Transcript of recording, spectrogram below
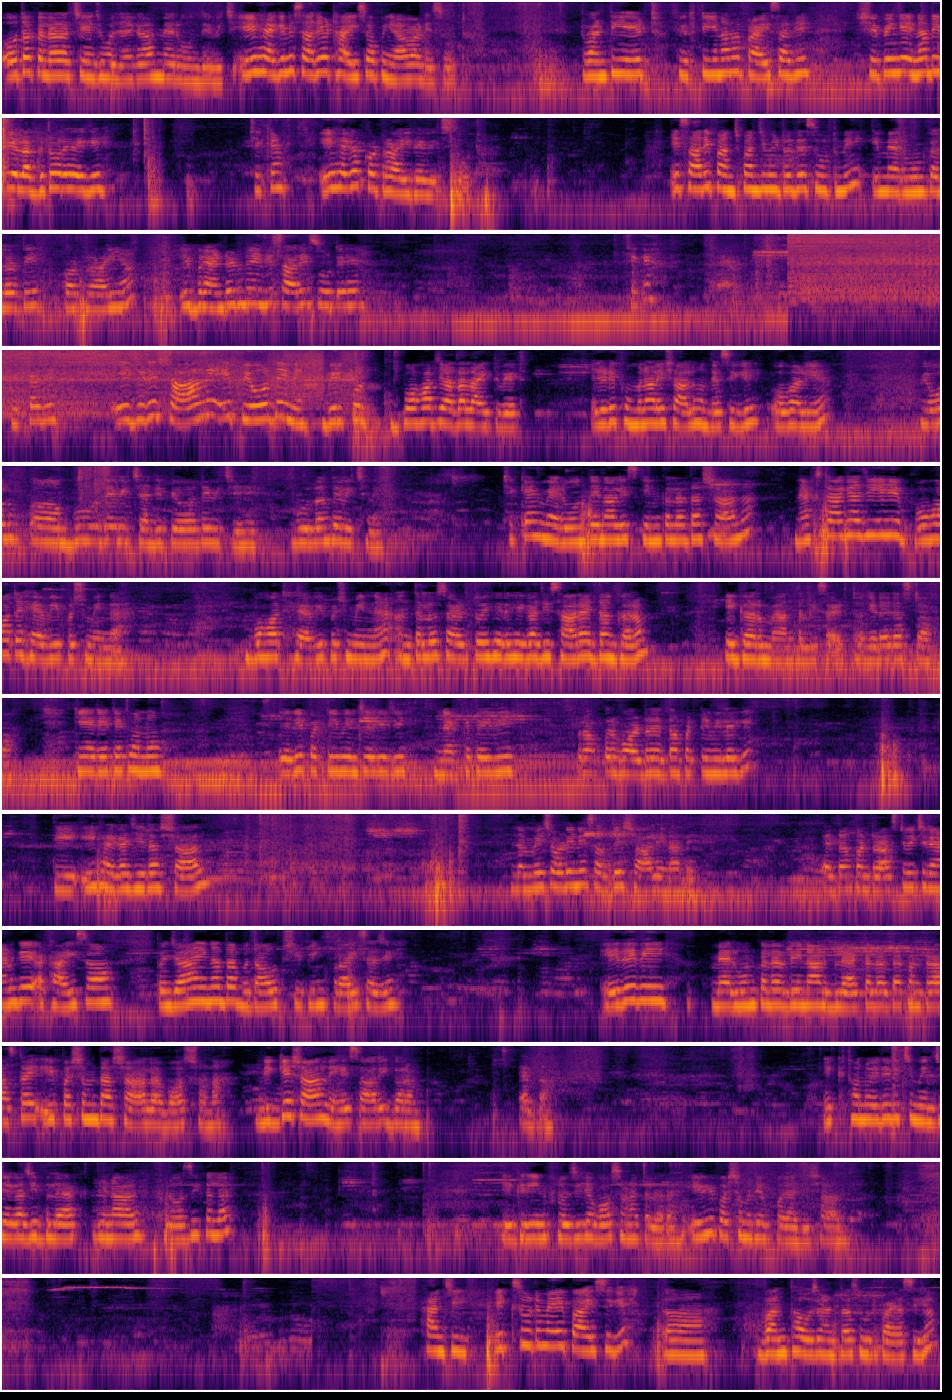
ਉਹ ਤਾਂ ਕਲਰ ਚੇਂਜ ਹੋ ਜਾਏਗਾ ਮੈਰੂਨ ਦੇ ਵਿੱਚ। ਇਹ ਹੈਗੇ ਨੇ ਸਾਰੇ 2850 ਵਾਲੇ ਸੂਟ। 2850 ਇਹਨਾਂ ਦਾ ਪ੍ਰਾਈਸ ਆ ਜੀ। ਸ਼ਿਪਿੰਗ ਇਹਨਾਂ ਦੀ ਵੀ ਅਲੱਗ ਤੋਂ ਰਹੇਗੀ। ਠੀਕ ਹੈ? ਇਹ ਹੈਗਾ ਕਟਰਾਈ ਦੇ ਵਿੱਚ ਸੂਟ। ਇਹ ਸਾਰੇ 5-5 ਮੀਟਰ ਦੇ ਸੂਟ ਨੇ। ਇਹ ਮੈਰੂਨ ਕਲਰ ਦੀ ਕਟਰਾਈ ਆ। ਇਹ ਬ੍ਰਾਂਡਡ ਨੇ ਜੀ ਸਾਰੇ ਸੂਟ ਇਹ। ਠੀਕ ਹੈ? ਠੀਕ ਹੈ ਜੀ। ਇਹ ਜਿਹੜੇ ਸ਼ਾਲ ਨੇ, ਇਹ ਪਿਓਰ ਦੇ ਨੇ। ਬਿਲਕੁਲ ਬਹੁਤ ਜ਼ਿਆਦਾ ਲਾਈਟ weight ਇਹ ਜਿਹੜੇ ਫੁੰਮਣ ਵਾਲੇ ਸ਼ਾਲ ਹੁੰਦੇ ਸੀਗੇ, ਉਹ ਵਾਲੀ ਹੈ ਪਿਓਰ ਬੂਲ ਦੇ ਵਿੱਚ ਹੈ ਜੀ, ਪਿਓਰ ਦੇ ਵਿੱਚ ਇਹ ਵੂਲਨ ਦੇ ਵਿੱਚ ਨੇ। ਠੀਕ ਹੈ, ਮੈਰੂਨ ਦੇ ਨਾਲ ਹੀ ਸਕਿਨ ਕਲਰ ਦਾ ਸ਼ਾਲ ਆ। ਨੈਕਸਟ ਆ ਗਿਆ ਜੀ, ਇਹ ਬਹੁਤ ਹੈਵੀ ਪਸ਼ਮੀਨਾ ਹੈ। ਬਹੁਤ ਹੈਵੀ ਪਸ਼ਮੀਨਾ ਹੈ। ਅੰਦਰਲੋ ਸਾਈਡ ਤੋਂ ਇਹ ਰਹੇਗਾ ਜੀ, ਸਾਰਾ ਇਦਾਂ ਗਰਮ। ਇਹ ਗਰਮ ਹੈ ਅੰਦਰਲੀ ਸਾਈਡ ਤੋਂ, ਜਿਹੜਾ ਇਹਦਾ ਸਟਾਫ ਆ। ਘੇਰੇ ਤੇ ਤੁਹਾਨੂੰ ਇਹਦੀ ਪੱਟੀ ਮਿਲ ਜੇਗੀ ਜੀ ਨੈਕ ਤੇ ਵੀ ਪ੍ਰੋਪਰ ਬਾਰਡਰ ਇਦਾਂ ਪੱਟੀ ਮਿਲੇਗੀ। ਤੇ ਇਹ ਹੈਗਾ ਜੀ ਇਹਦਾ ਸ਼ਾਲ। ਲੰਮੇ ਚੌੜੇ ਨੇ, ਸਭ ਦੇ ਸ਼ਾਲ ਇਹਨਾਂ ਦੇ। ਇਦਾਂ ਕੰਟਰਾਸਟ ਵਿੱਚ ਰਹਿਣਗੇ। 2850 ਇਹਨਾਂ ਦਾ ਵਿਦਆਊਟ ਸ਼ਿਪਿੰਗ ਪ੍ਰਾਈਸ ਹੈ ਜੀ। ਇਹਦੇ ਵੀ ਮੈਰੂਨ ਕਲਰ ਦੇ ਨਾਲ ਬਲੈਕ ਕਲਰ ਦਾ ਕੰਟਰਾਸਟ ਹੈ। ਇਹ ਪਸ਼ਮ ਦਾ ਸ਼ਾਲ ਹੈ, ਬਹੁਤ ਸੋਹਣਾ। ਨਿੱਗੇ ਸ਼ਾਲ ਨੇ ਇਹ ਸਾਰੇ ਗਰਮ। ਇਦਾਂ ਇੱਕ ਤੁਹਾਨੂੰ ਇਹਦੇ ਵਿੱਚ ਮਿਲ ਜਾਏਗਾ ਜੀ ਬਲੈਕ ਦੇ ਨਾਲ ਫਰੋਜ਼ੀ ਕਲਰ। ਇਹ ਗ੍ਰੀਨ ਫਰੋਜ਼ੀ ਦਾ ਬਹੁਤ ਸੋਹਣਾ ਕਲਰ ਹੈ। ਇਹ ਵੀ ਪਸ਼ਮ ਦੇ ਉੱਪਰ ਹੈ ਜੀ ਸ਼ਾਲ। ਹਾਂਜੀ, ਇੱਕ ਸੂਟ ਮੈਂ ਇਹ ਪਾਏ ਸੀਗੇ, ਅਹ 1000 ਦਾ ਸੂਟ ਪਾਇਆ ਸੀਗਾ।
